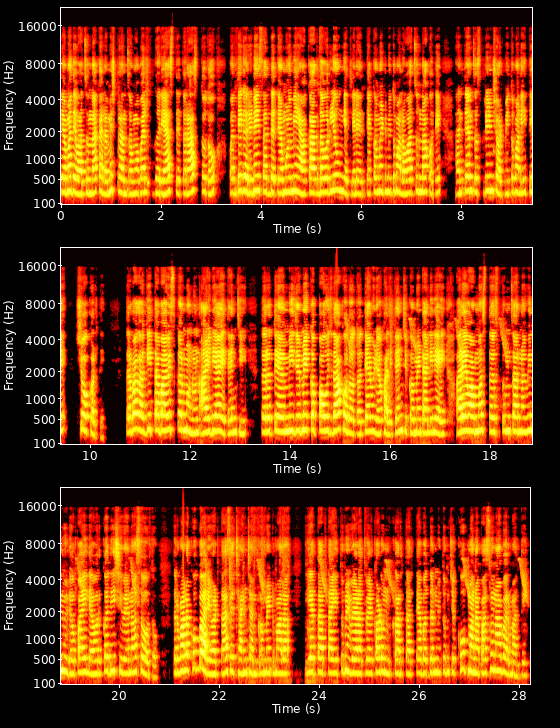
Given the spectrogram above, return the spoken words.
त्यामध्ये वाचून दाखवायला मिस्टरांचा मोबाईल घरी असते तर असतो तो पण ते घरी नाही सध्या. त्यामुळे मी ह्या कागदावर लिहून घेतलेले आहेत त्या कमेंट मी तुम्हाला वाचून दाखवते आणि त्यांचा स्क्रीनशॉट मी तुम्हाला इथे शो करते. तर बघा गीता बाविस्कर म्हणून आयडिया आहे त्यांची. तर ते मी जे मेकअप पाऊच दाखवलं होतं त्या व्हिडिओ खाली त्यांची कमेंट आलेली आहे. अरे वा मस्तच तुमचा नवीन व्हिडिओ पाहिल्यावर कधी शिवेन असं होतं. तर मला खूप भारी वाटतं. असे छान छान कमेंट मला येतात ताई. तुम्ही वेळात वेळ काढून करतात. त्याबद्दल मी तुमचे खूप मनापासून आभार मानते.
